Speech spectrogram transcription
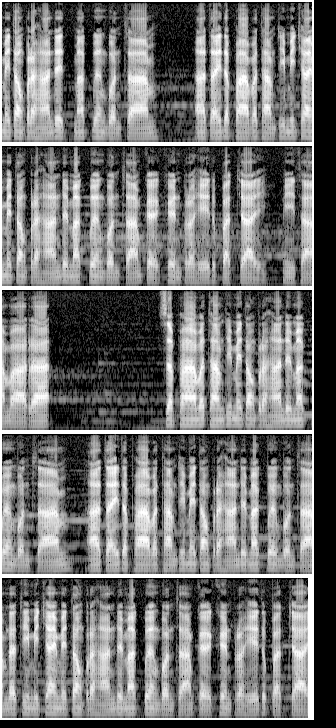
ไม่ต้องประหารด้วยมรรคเบื้องบนสาม อาศัยสภาวธรรมที่ไม่ใช่ไม่ต้องประหารด้วยมรรคเบื้องบนสามเกิดขึ้นเพราะเหตุปัจจัย มีสามวาระ สภาวธรรมที่ไม่ต้องประหารด้วยมรรคเบื้องบนสามอาศัยสภาวธรรมที่ไม่ต้องประหารด้วยมรรคเบื้องบนสามและที่ไม่ใช่ไม่ต้องประหารด้วยมรรคเบื้องบนสามเกิดขึ้นเพราะเหตุปัจจัย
